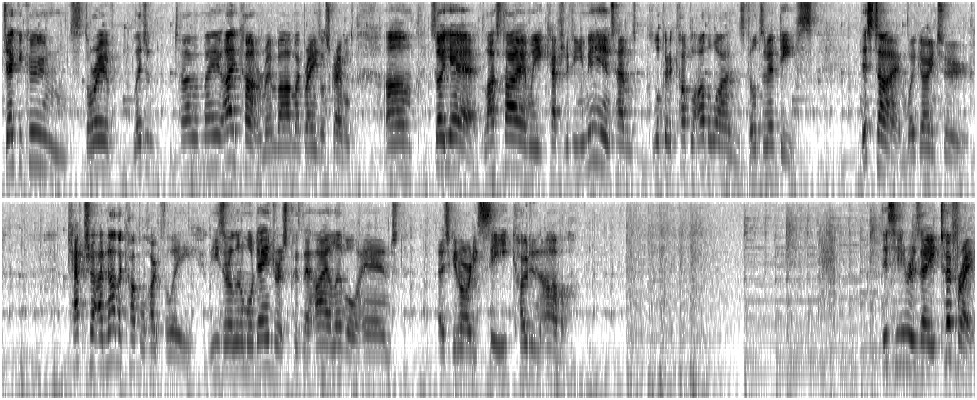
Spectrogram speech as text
Jade Cocoon, Story of Legend Time of May. I can't remember, my brain's all scrambled. Um, so yeah, last time we captured a few new minions, had a look at a couple of other ones, filled some empties. This time we're going to capture another couple hopefully. These are a little more dangerous because they're higher level and as you can already see, coated in armor. This here is a turf raid.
